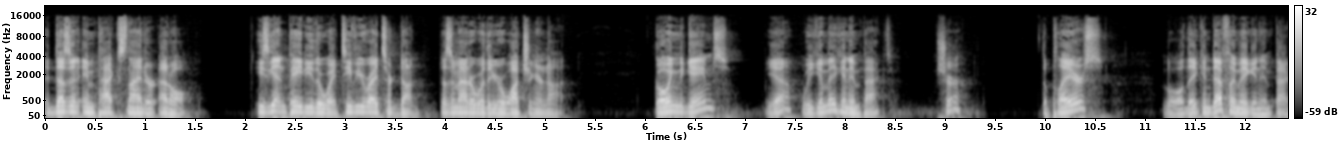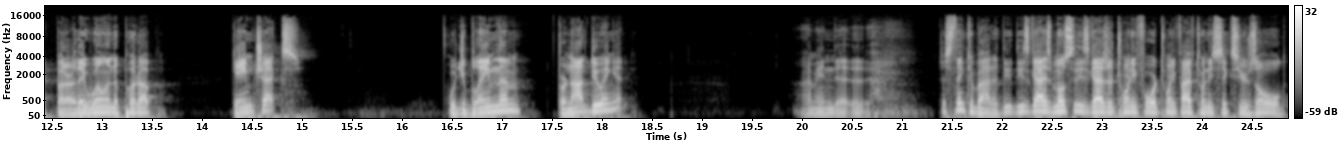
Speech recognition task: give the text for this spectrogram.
it doesn't impact Snyder at all. He's getting paid either way. TV rights are done. Doesn't matter whether you're watching or not. Going to games, yeah, we can make an impact. Sure. The players, well, they can definitely make an impact, but are they willing to put up game checks? Would you blame them for not doing it? I mean, uh, just think about it. These guys, most of these guys are 24, 25, 26 years old.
